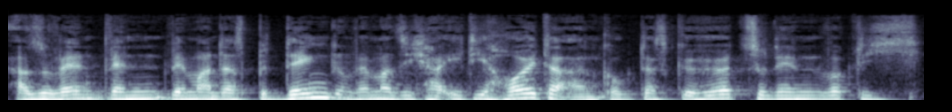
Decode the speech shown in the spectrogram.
also wenn, wenn, wenn man das bedenkt und wenn man sich Haiti heute anguckt, das gehört zu den wirklich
